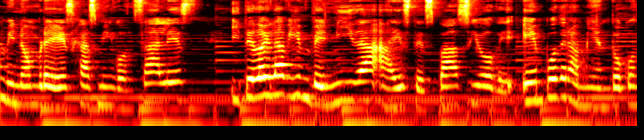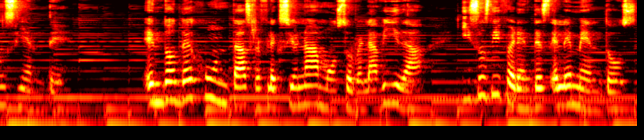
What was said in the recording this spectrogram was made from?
mi nombre es Jazmín González y te doy la bienvenida a este espacio de empoderamiento consciente, en donde juntas reflexionamos sobre la vida y sus diferentes elementos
